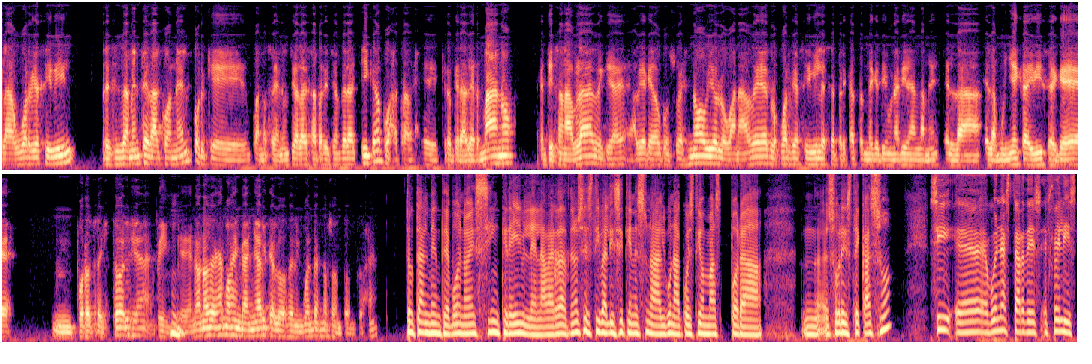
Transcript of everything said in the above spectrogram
la Guardia Civil precisamente da con él porque cuando se denuncia la desaparición de la chica, pues a través, de, creo que era el hermano, empiezan a hablar de que había quedado con su exnovio, lo van a ver, los guardias civiles se percatan de que tiene una herida en la, en la, en la muñeca y dice que es mm, por otra historia, en fin, que no nos dejemos engañar que los delincuentes no son tontos. ¿eh? Totalmente, bueno, es increíble, la verdad. No sé, Estivali, si tienes una, alguna cuestión más por, mm, sobre este caso. Sí, eh, buenas tardes, Félix.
